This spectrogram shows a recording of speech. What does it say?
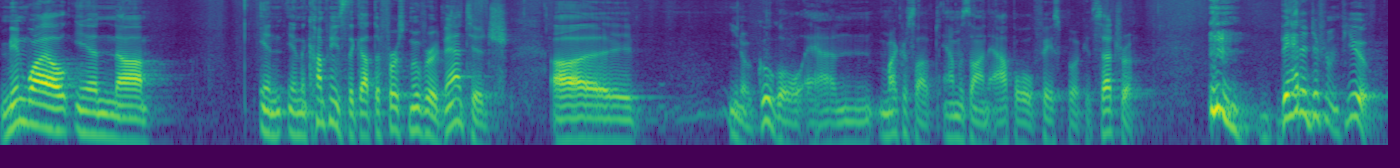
Meanwhile, in, uh, in, in the companies that got the first mover advantage, uh, you know, Google and Microsoft, Amazon, Apple, Facebook, etc., they had a different view.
